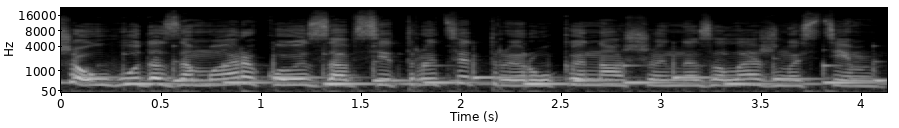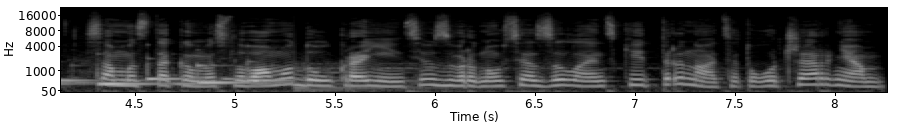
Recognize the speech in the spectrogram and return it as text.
Найсильніша угода з Америкою за всі 33 роки нашої незалежності. Саме з такими словами до українців звернувся Зеленський 13 червня.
